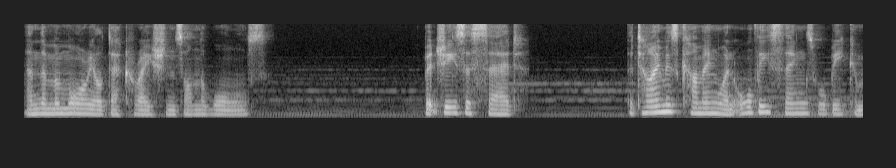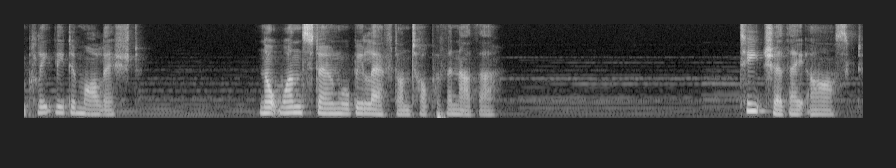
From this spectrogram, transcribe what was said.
and the memorial decorations on the walls. But Jesus said, The time is coming when all these things will be completely demolished. Not one stone will be left on top of another. Teacher, they asked,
